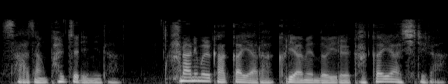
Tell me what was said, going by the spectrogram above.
4장 8절입니다. 하나님을 가까이 하라. 그리하면 너희를 가까이 하시리라.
